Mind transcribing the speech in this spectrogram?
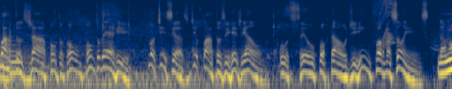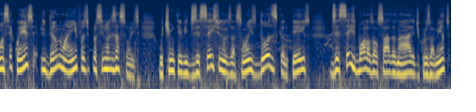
patosjá.com.br Notícias de Patos e região. O seu portal de informações. Dando uma sequência e dando uma ênfase para as finalizações. O time teve 16 finalizações, 12 escanteios, 16 bolas alçadas na área de cruzamentos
